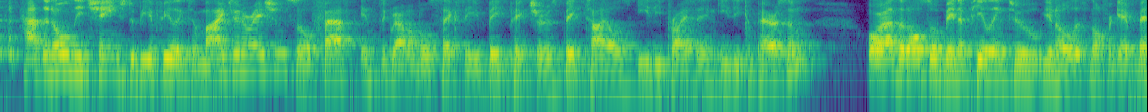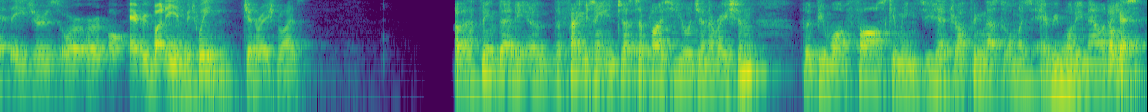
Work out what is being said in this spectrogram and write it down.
has it only changed to be appealing to my generation? So fast, Instagrammable, sexy, big pictures, big tiles, easy pricing, easy comparison? Or has it also been appealing to, you know, let's not forget best agers or, or, or everybody in between generation wise? I think that you know, the fact you're saying it just applies to your generation, that people want fast communities, etc. I think that's almost everybody nowadays. Okay.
